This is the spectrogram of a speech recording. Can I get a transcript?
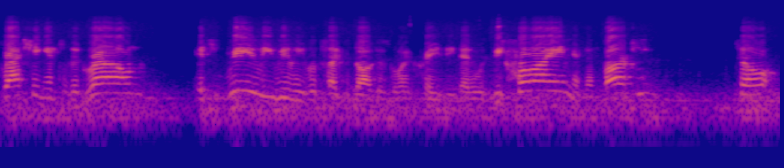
scratching into the ground. It really, really looks like the dog is going crazy. Then it would be crying and then barking. So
